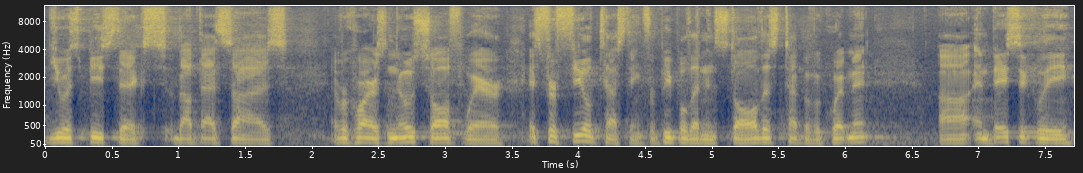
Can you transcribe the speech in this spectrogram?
USB sticks about that size. It requires no software. It's for field testing for people that install this type of equipment. Uh, and basically,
